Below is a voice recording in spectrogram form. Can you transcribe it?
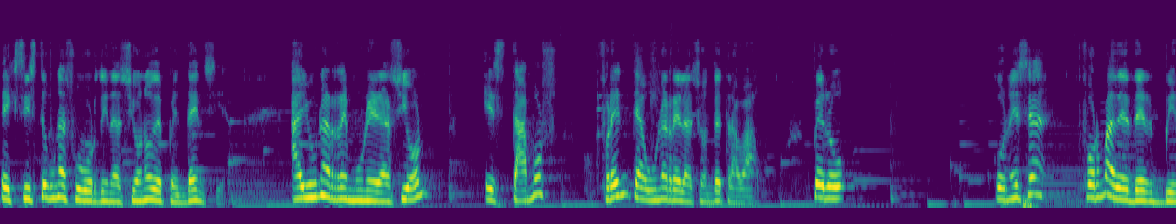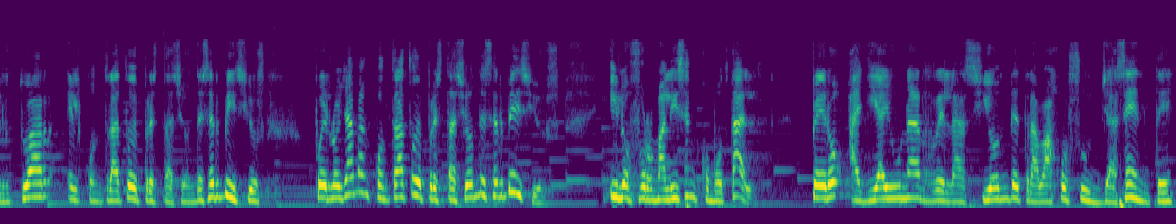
existe una subordinación o dependencia, hay una remuneración, estamos frente a una relación de trabajo. Pero con esa forma de desvirtuar el contrato de prestación de servicios, pues lo llaman contrato de prestación de servicios y lo formalizan como tal. Pero allí hay una relación de trabajo subyacente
